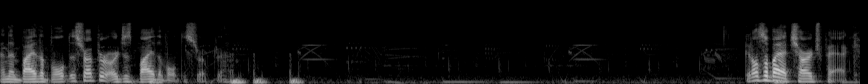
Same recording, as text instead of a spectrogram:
And then buy the Volt Disruptor or just buy the Volt Disruptor? Could also buy a charge pack.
